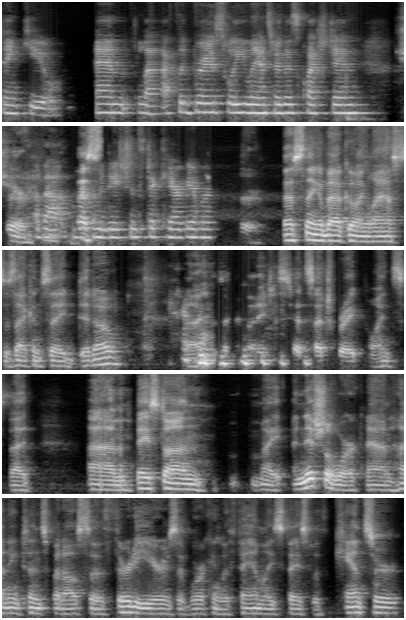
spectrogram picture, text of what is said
thank you and lastly bruce will you answer this question Sure. About Best, recommendations to caregiver. Sure. Best thing about going last is I can say ditto. Uh, everybody just had such great points. But um, based on my initial work now in Huntington's, but also 30 years of working with families faced with cancer,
